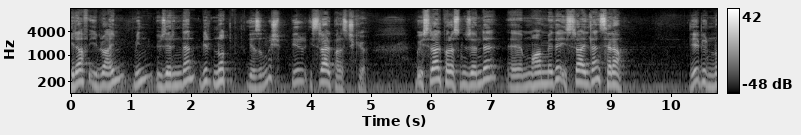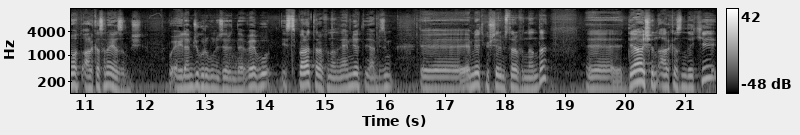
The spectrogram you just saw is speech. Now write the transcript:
Hilaf İbrahim'in üzerinden bir not yazılmış bir İsrail parası çıkıyor. Bu İsrail parasının üzerinde e, Muhammed'e İsrail'den selam diye bir not arkasına yazılmış. Bu eylemci grubun üzerinde ve bu istihbarat tarafından da emniyet yani bizim e, emniyet güçlerimiz tarafından da e, DAEŞ'in arkasındaki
